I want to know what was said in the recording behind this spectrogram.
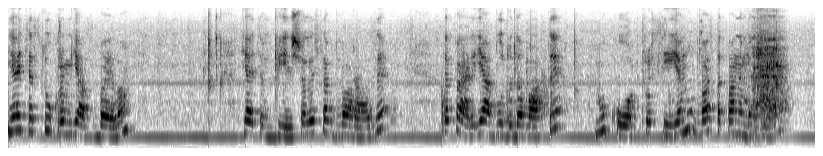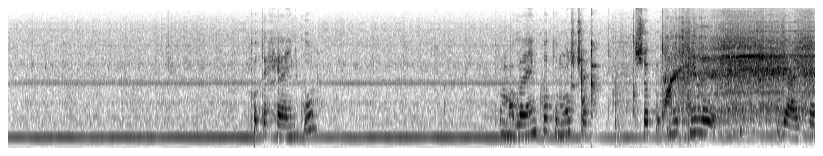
Яйця з цукром я взбила. Яйця збільшилися в два рази. Тепер я буду давати муку просіяну, 2 стакани муки. Потихеньку, помаленьку, тому що щоб не сіли яйця.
